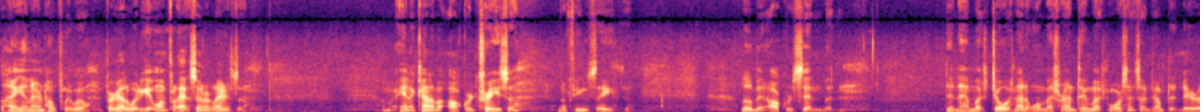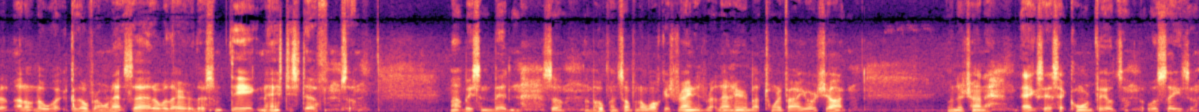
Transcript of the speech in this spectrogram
so hang in there, and hopefully we'll figure out a way to get one flat sooner or later. So, I'm in a kind of an awkward tree, so I don't know if you can see. So, a little bit awkward sitting, but didn't have much choice, and I didn't want to mess around too much more since I jumped that deer up. I don't know what, because over on that side over there, there's some thick, nasty stuff. So might be some bedding. So I'm hoping something will walk its drainage right down here, about 25 yard shot, when they're trying to access that cornfield. So, but we'll see. So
